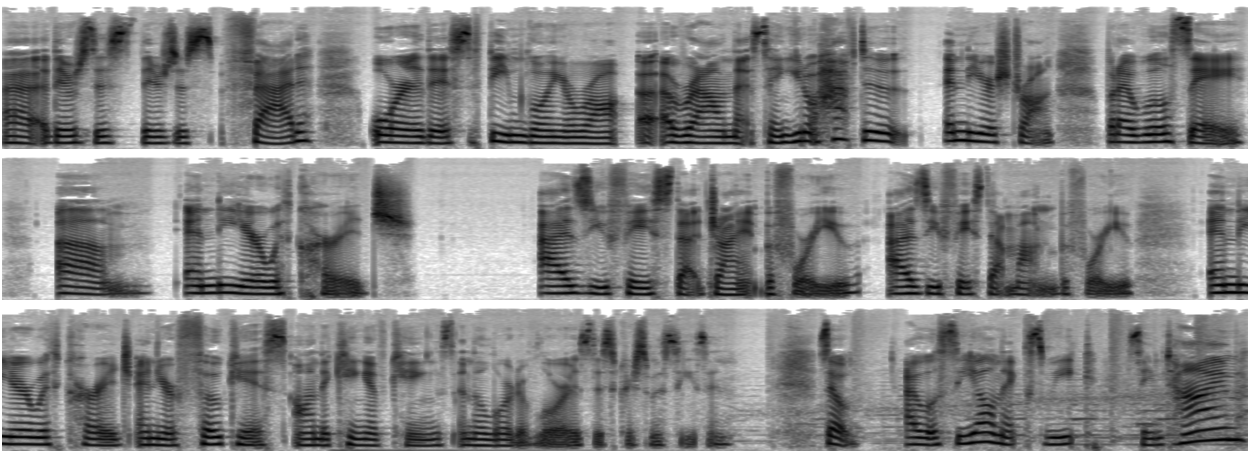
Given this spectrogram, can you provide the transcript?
Uh, there's this there's this fad or this theme going around uh, around saying you don't have to end the year strong, but I will say um, end the year with courage as you face that giant before you, as you face that mountain before you. End the year with courage and your focus on the King of Kings and the Lord of Lords this Christmas season. So I will see y'all next week, same time,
